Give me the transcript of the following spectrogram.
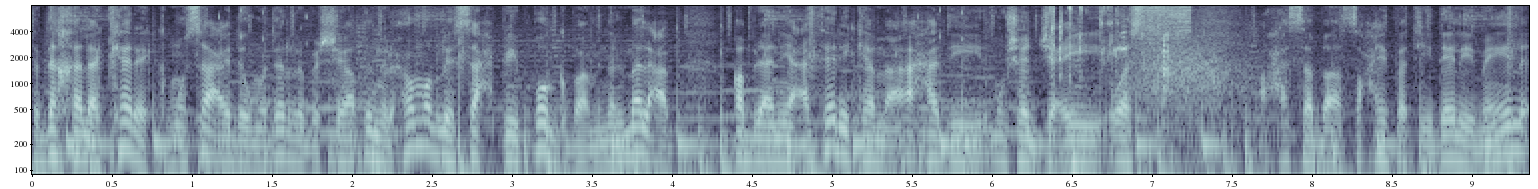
تدخل كاريك مساعد مدرب الشياطين الحمر لسحب بوجبا من الملعب قبل أن يعترك مع أحد مشجعي ويست وحسب صحيفة ديلي ميل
